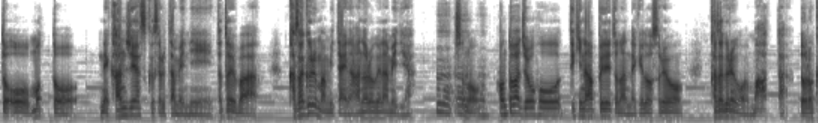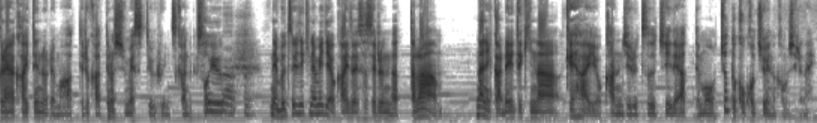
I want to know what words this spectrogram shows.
トをもっと、ね、感じやすくするために例えば風車みたいなアナログなメディア。うんうんうん。その本当は情報的なアップデートなんだけどそれを風車が回った。どのくらいの回転量で回ってるかっていうのを示すというふうに使うんだけどそういう、うんうん。ね、物理的なメディアを介在させるんだったら何か霊的な気配を感じる通知であってもちょっと心地よいのかもしれない。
